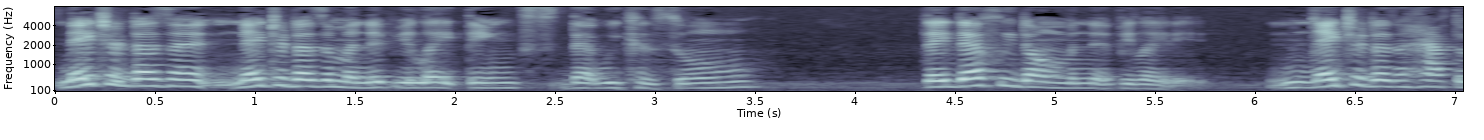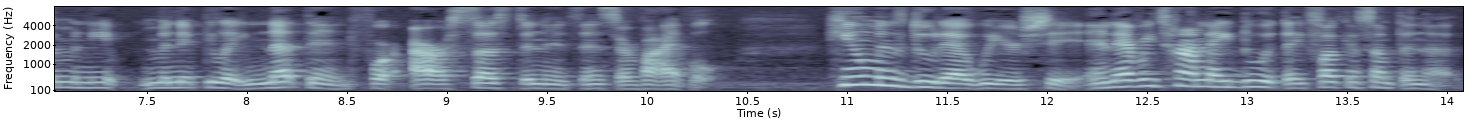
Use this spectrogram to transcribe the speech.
nature doesn't nature doesn't manipulate things that we consume. They definitely don't manipulate it. Nature doesn't have to mani- manipulate nothing for our sustenance and survival. Humans do that weird shit, and every time they do it, they fucking something up,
